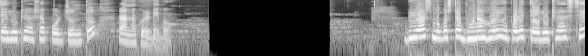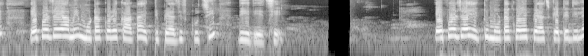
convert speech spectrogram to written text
তেল উঠে আসা পর্যন্ত রান্না করে নেব। বিয়ার্স মগজটা ভুনা হয়ে উপরে তেল উঠে আসছে। এ পর্যায়ে আমি মোটা করে কাটা একটি পেঁয়াজের কুচি দিয়ে দিয়েছি। এই পর্যায়ে একটু মোটা করে পেঁয়াজ কেটে দিলে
